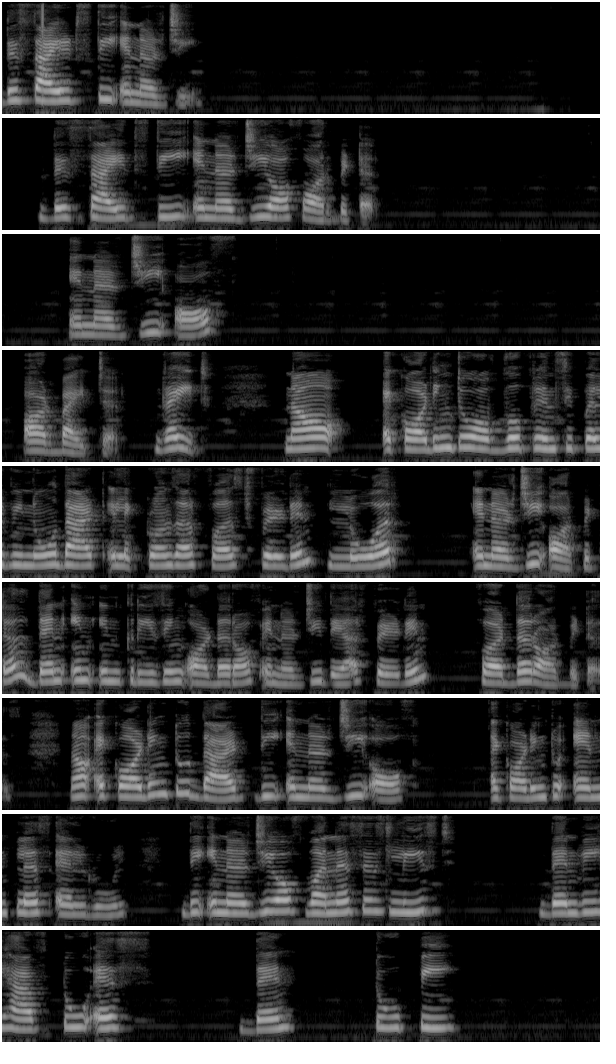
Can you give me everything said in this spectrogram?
decides the energy decides the energy of orbital energy of orbital right now according to Aufbau principle, we know that electrons are first filled in lower energy orbital, then in increasing order of energy, they are filled in further orbitals. Now, according to that, the energy of, according to N plus L rule, the energy of 1s is least, then we have 2s, then 2p,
